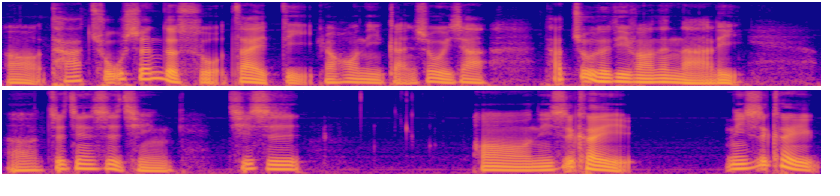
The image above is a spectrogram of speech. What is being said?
呃，他出生的所在地，然后你感受一下他住的地方在哪里，呃，这件事情其实，呃，你是可以，你是可以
